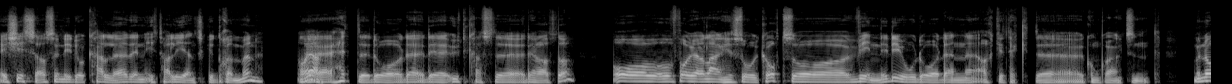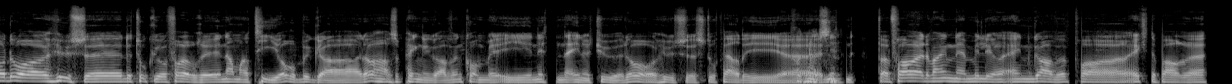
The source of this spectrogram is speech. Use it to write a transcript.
ei skisse som de da kaller Den italienske drømmen. Oh, ja. Heter da det, det utkastet deres. da. Og for å gjøre lang historie kort, så vinner de jo da den arkitektkonkurransen. Men når da huset Det tok jo for øvrig nærmere ti år å bygge. da, altså Pengegaven kom i 1921, da, og huset sto ferdig i uh, 19, fra, Det var en, miljø, en gave fra ekteparet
